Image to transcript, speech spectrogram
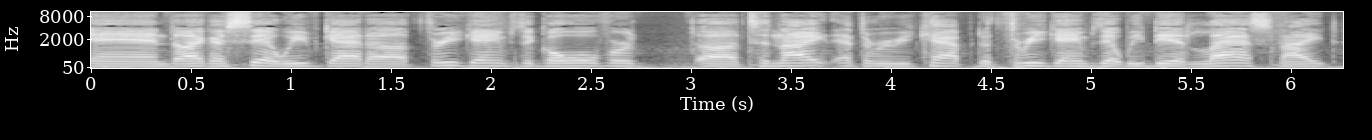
And like I said, we've got uh, three games to go over uh, tonight after we recap the three games that we did last night.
